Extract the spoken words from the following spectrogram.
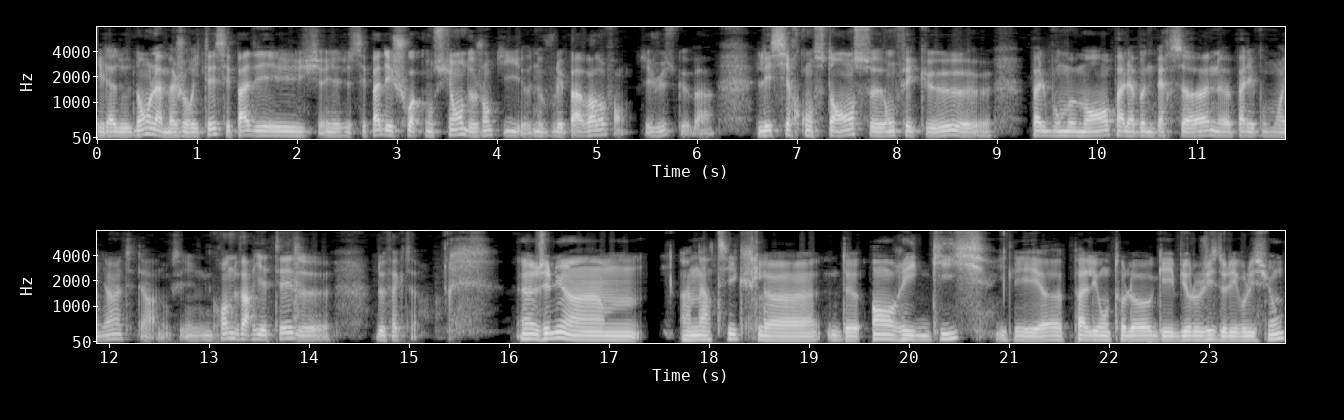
Et là-dedans, la majorité, c'est pas des, c'est pas des choix conscients de gens qui euh, ne voulaient pas avoir d'enfants. C'est juste que bah, les circonstances euh, ont fait que euh, pas le bon moment, pas la bonne personne, pas les bons moyens, etc. Donc c'est une grande variété de, facteurs. J'ai lu un, un, article de Henri Guy, il est paléontologue et biologiste de l'évolution.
